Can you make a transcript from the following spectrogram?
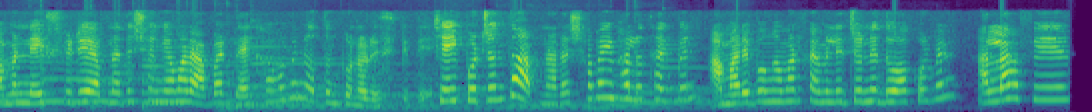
আমার নেক্সট ভিডিও আপনাদের সঙ্গে আমার আবার দেখা হবে নতুন কোনো রেসিপিতে সেই পর্যন্ত আপনারা সবাই ভালো থাকবেন, আমার এবং আমার ফ্যামিলির জন্য দোয়া করবেন। আল্লাহ হাফিজ।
